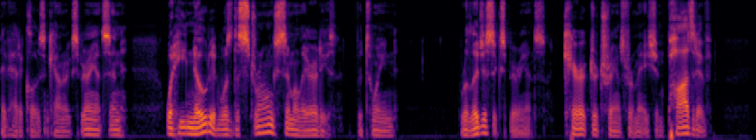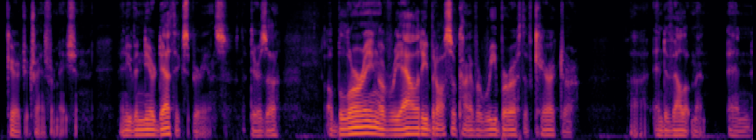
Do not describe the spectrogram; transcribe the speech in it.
they've had a close encounter experience, and what he noted was the strong similarities between religious experience, character transformation, positive character transformation, and even near death experience. That there's a, a blurring of reality, but also kind of a rebirth of character uh, and development and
